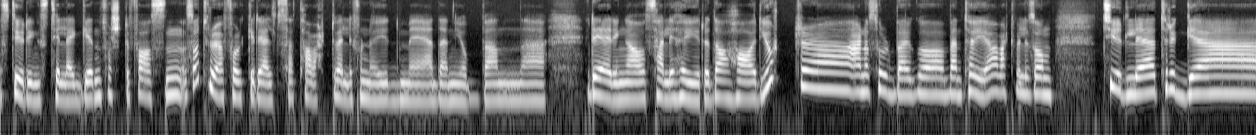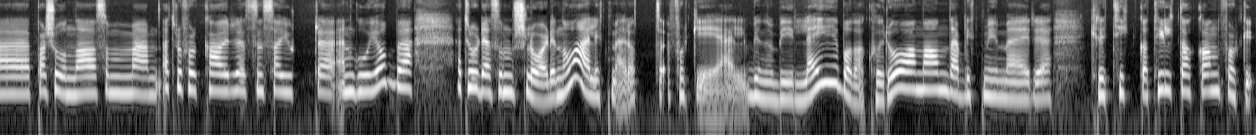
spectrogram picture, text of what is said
styringstillegget i den første fasen, så tror jeg folk reelt sett har vært veldig fornøyd med den jobben eh, regjeringa, og særlig Høyre, da har gjort. Eh, Erna Solberg og Bent Høie har vært veldig sånn tydelige, trygge personer som jeg tror folk har syns har gjort en god jobb. Jeg tror det som slår de nå, er litt mer at folk er, begynner å bli lei både av koronaen, det er blitt mye mer kritikk av tiltakene, folk er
